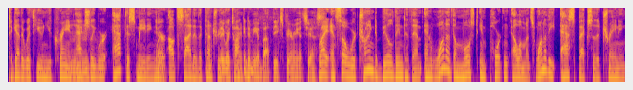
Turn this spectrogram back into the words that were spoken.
together with you in Ukraine mm-hmm. actually were at this meeting. Yeah. We're outside of the country. They were talking to me about the experience, yes. Right. And so we're trying to build into them. And one of the most important elements, one of the aspects of the training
